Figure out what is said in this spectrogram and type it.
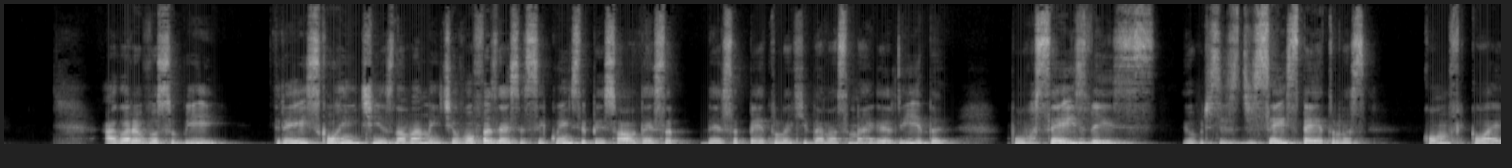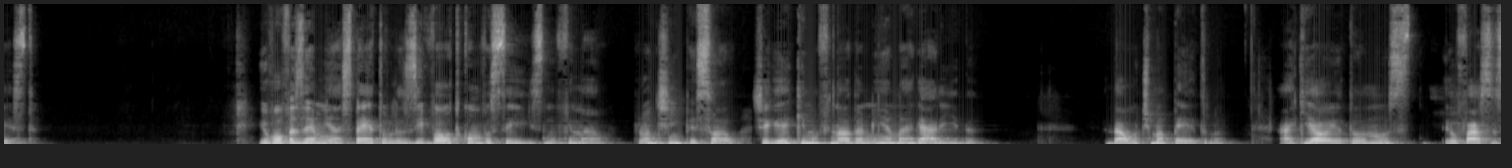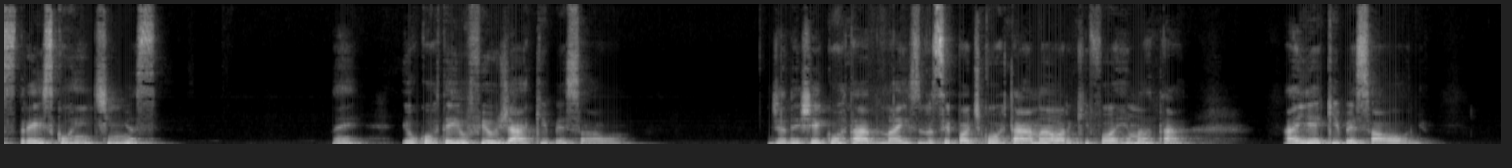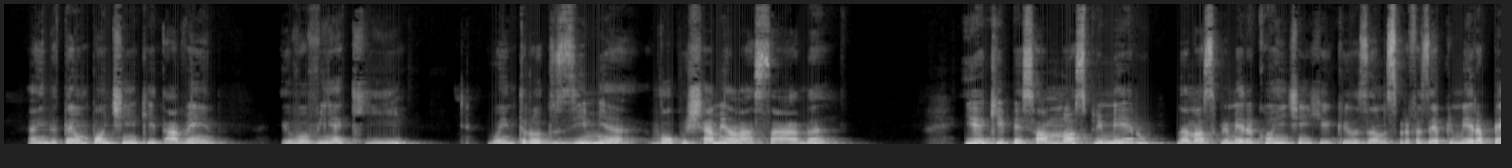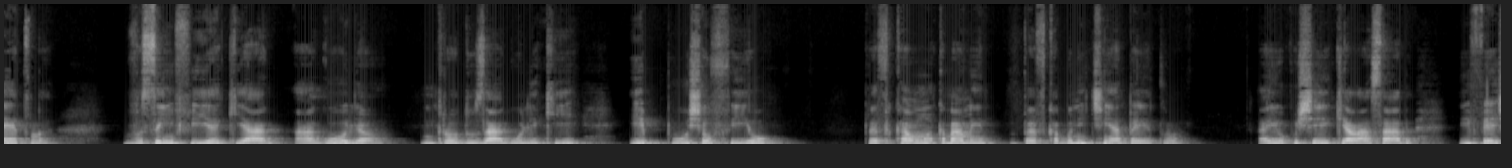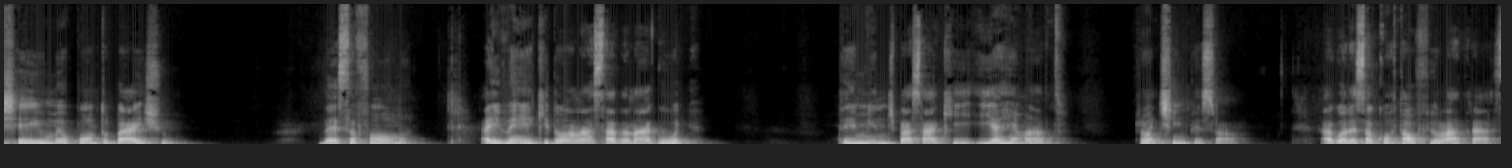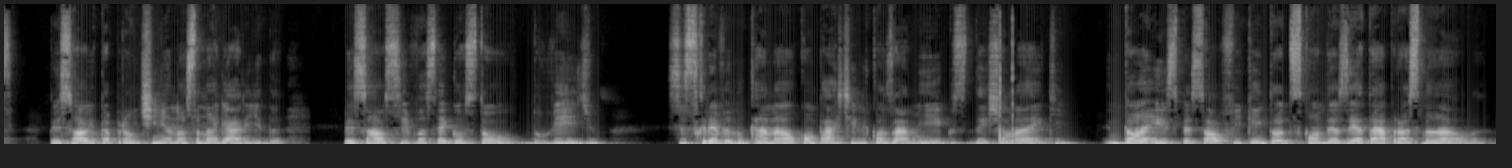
Agora, eu vou subir três correntinhas novamente. Eu vou fazer essa sequência, pessoal, dessa, dessa pétala aqui da nossa margarida por seis vezes. Eu preciso de seis pétalas, como ficou esta. Eu vou fazer minhas pétalas e volto com vocês no final. Prontinho, pessoal. Cheguei aqui no final da minha margarida da última pétala. Aqui, ó, eu tô nos... Eu faço as três correntinhas, né? Eu cortei o fio já aqui, pessoal, ó. Já deixei cortado, mas você pode cortar na hora que for arrematar. Aí, aqui, pessoal, olha, ainda tem um pontinho aqui, tá vendo? Eu vou vir aqui, vou introduzir minha, vou puxar minha laçada e aqui, pessoal, no nosso primeiro, na nossa primeira correntinha aqui que usamos para fazer a primeira pétala, você enfia aqui a, a agulha, ó, introduz a agulha aqui e puxa o fio para ficar um acabamento, para ficar bonitinha a pétala. Aí, eu puxei aqui a laçada e fechei o meu ponto baixo dessa forma. Aí, vem aqui, dou uma laçada na agulha Termino de passar aqui e arremato. Prontinho, pessoal. Agora é só cortar o fio lá atrás. Pessoal, e tá prontinha a nossa margarida. Pessoal, se você gostou do vídeo, se inscreva no canal, compartilhe com os amigos, deixe um like. Então é isso, pessoal. Fiquem todos com Deus e até a próxima aula.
